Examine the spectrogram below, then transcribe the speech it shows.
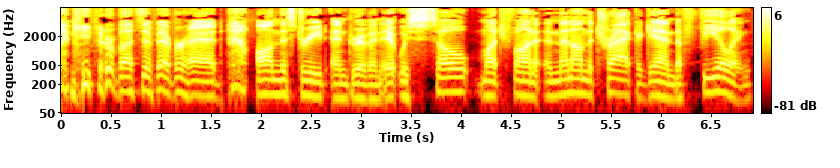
either of us have ever had on the street and driven." It was so much fun, and then on the track again, the feeling.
